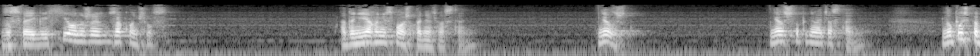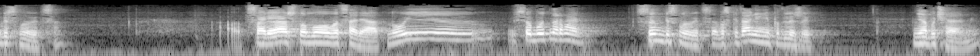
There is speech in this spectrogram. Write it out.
за свои грехи, он уже закончился. А не сможет поднять восстание. Не за что. Не за что поднимать восстание. Ну пусть побеснуется. Царя Шломового царят. Ну и все будет нормально. Сын беснуется, воспитанию не подлежит. Необучаемый.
